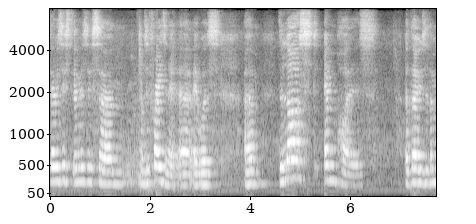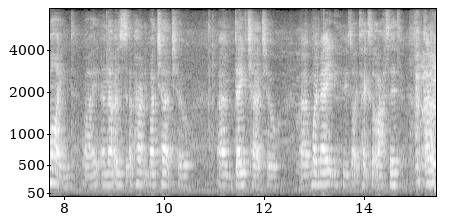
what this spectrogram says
there was this. There was this. Um, there was a phrase in it. Uh, it was, um, the last empires are those of the mind, right? And that was apparently by Churchill, um, Dave Churchill, uh, my mate who's like takes a lot of acid. Um,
